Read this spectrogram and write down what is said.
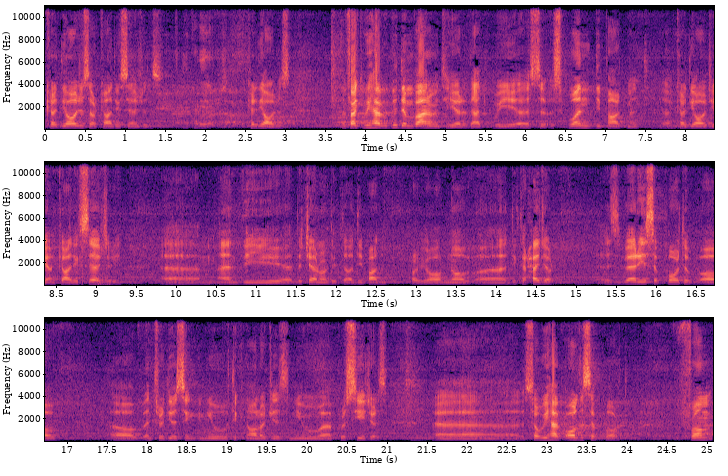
cardiologists or cardiac surgeons? Cardiologists. Cardiologists. In fact, we have a good environment here that we, uh, one department, uh, cardiology and cardiac surgery, um, and the, the chairman of the department, probably all know, Dr. Hajar, is very supportive of, of introducing new technologies, new uh, procedures. Uh, so we have all the support from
